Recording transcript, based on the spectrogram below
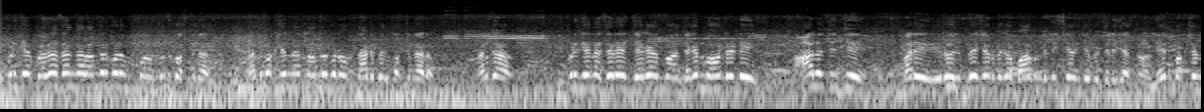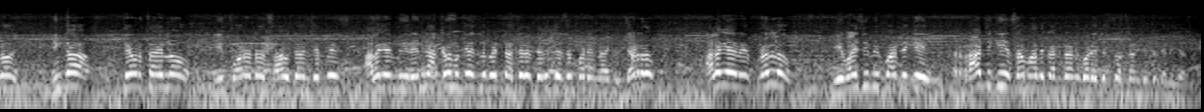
ఇప్పటికే ప్రజా సంఘాలు అందరూ కూడా ముందుకు వస్తున్నారు. ప్రతిపక్ష నేతలు అందరూ కూడా ఒక తాటి మీదకి వస్తున్నారు. కనుక ఇప్పటికైనా సరే జగన్ జగన్మోహన్ రెడ్డి ఆలోచించి మరి ఈరోజు బేషరతుగా బాబుని రిలీజ్ చేయాలని చెప్పి తెలియజేస్తున్నాం. లేని పక్షంలో ఇంకా తీవ్ర స్థాయిలో ఈ పోరాటం సాగుతామని చెప్పి అలాగే మీరు ఎన్ని అక్రమ కేసులు పెట్టినా సరే తెలుగుదేశం పార్టీ నాయకులు జడరు. అలాగే రేపు ప్రజలు ఈ వైసీపీ పార్టీకి రాజకీయ సమాధి కట్టడానికి కూడా ఎదురు చూస్తారని చెప్పి తెలియజేస్తున్నారు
